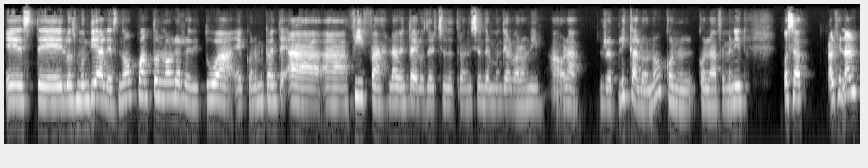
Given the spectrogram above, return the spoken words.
Este, los mundiales, ¿no? ¿Cuánto no le reditúa económicamente a, a FIFA la venta de los derechos de transmisión del mundial varonil? Ahora, replícalo, ¿no? Con, la femenil. O sea, al final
